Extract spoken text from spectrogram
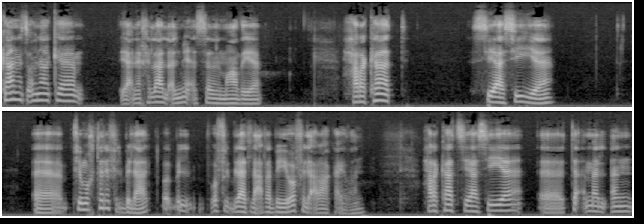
كانت هناك يعني خلال المئة سنة الماضية حركات سياسية في مختلف البلاد وفي البلاد العربية وفي العراق أيضا حركات سياسية تأمل أن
